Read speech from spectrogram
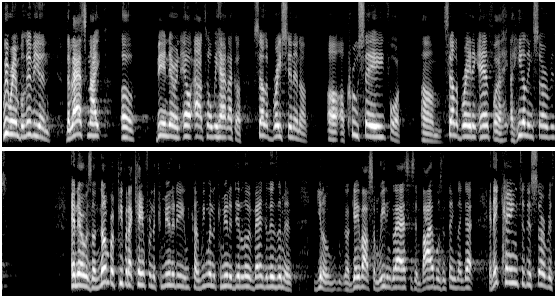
We were in Bolivia, and the last night of being there in El Alto, we had like a celebration and a, a, a crusade for um, celebrating and for a healing service. And there was a number of people that came from the community. We, kind of, we went to the community, did a little evangelism, and you know, uh, gave out some reading glasses and Bibles and things like that. And they came to this service,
